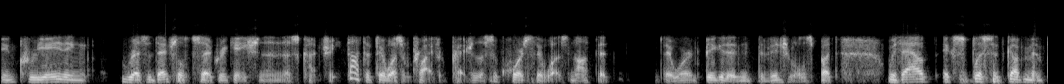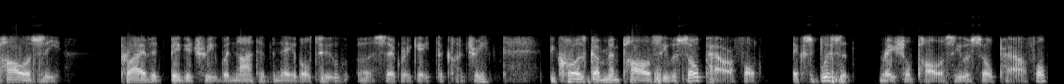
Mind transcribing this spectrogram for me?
in creating residential segregation in this country. Not that there wasn't private prejudice, of course there was, not that there weren't bigoted individuals, but without explicit government policy, private bigotry would not have been able to uh, segregate the country. Because government policy was so powerful, explicit racial policy was so powerful,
